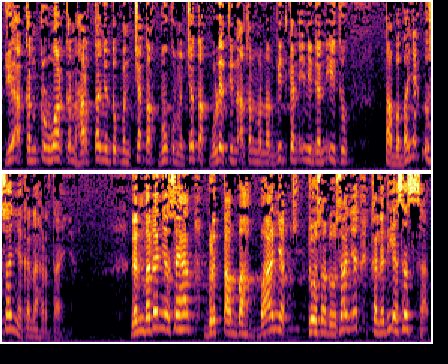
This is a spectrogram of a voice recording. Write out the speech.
dia akan keluarkan hartanya untuk mencetak buku, mencetak buletin, akan menerbitkan ini dan itu. Tambah banyak dosanya karena hartanya. Dan badannya sehat, bertambah banyak dosa-dosanya karena dia sesat.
